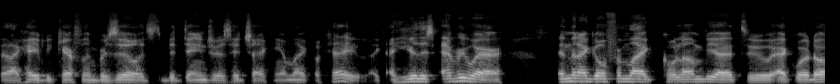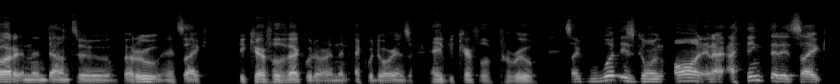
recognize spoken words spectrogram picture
they're like, hey, be careful in Brazil. It's a bit dangerous hitchhiking. I'm like, okay, like I hear this everywhere. And then I go from like Colombia to Ecuador and then down to Peru. And it's like, be careful of Ecuador. And then Ecuadorians, hey, be careful of Peru. It's like, what is going on? And I, I think that it's like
